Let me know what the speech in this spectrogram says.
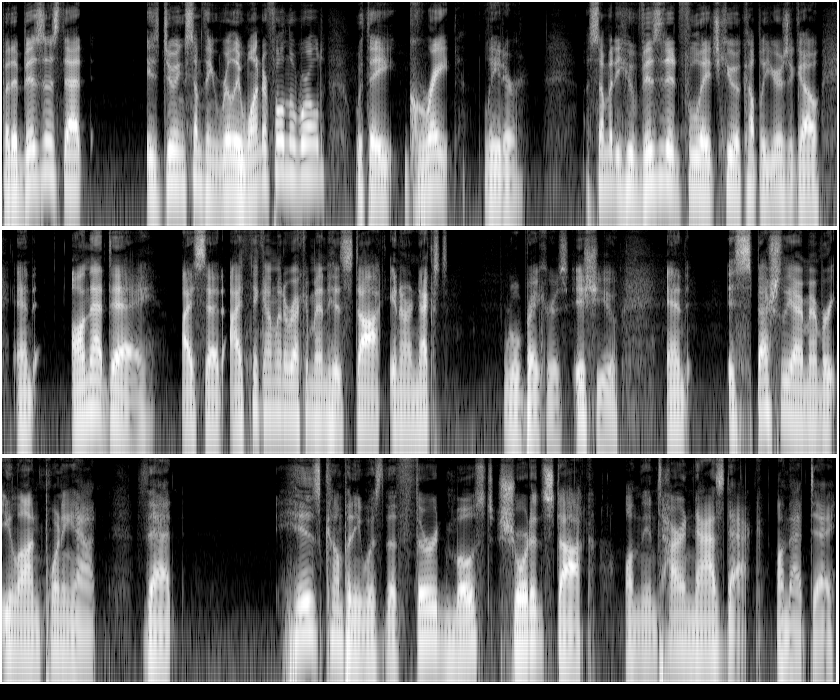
but a business that is doing something really wonderful in the world with a great leader somebody who visited Fool HQ a couple years ago, and on that day, I said, I think I'm going to recommend his stock in our next Rule Breakers issue. And especially, I remember Elon pointing out that his company was the third most shorted stock on the entire NASDAQ on that day.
